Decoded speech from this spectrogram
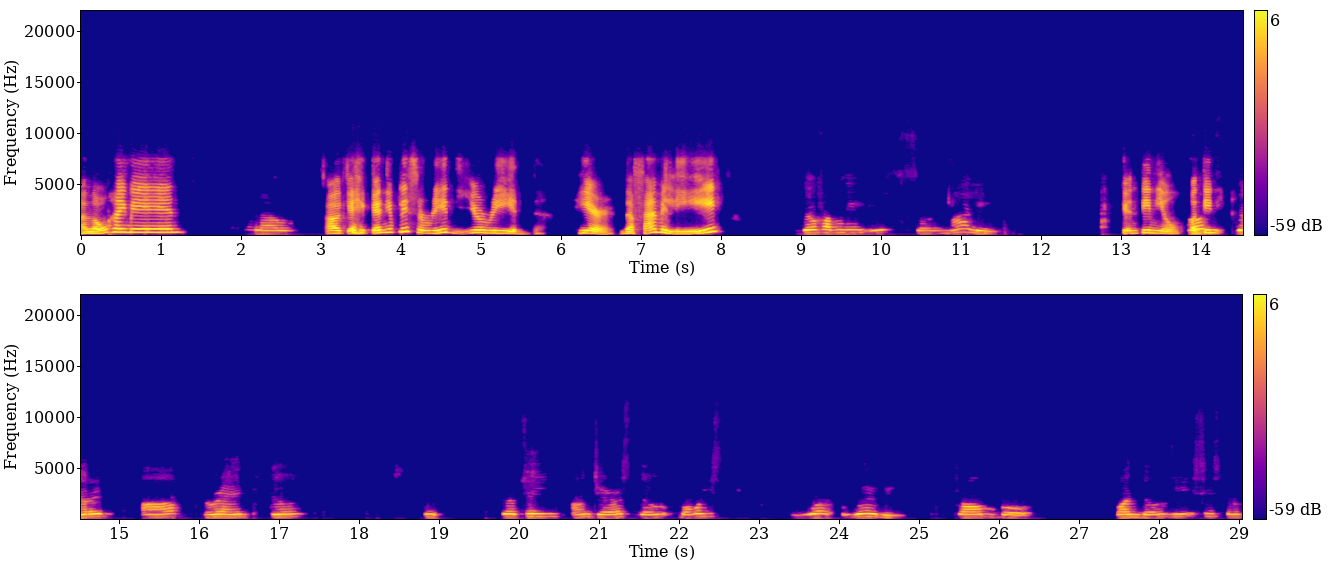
Hello, Hyman. Okay, can you please read? You read. Here, the family. The family is smiling. Continue. Continue. There are red the searching on chairs. The boys were wearing from the wonder his sister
